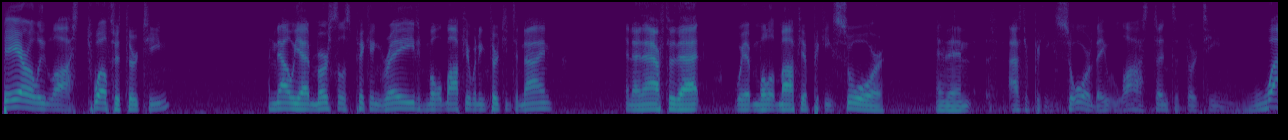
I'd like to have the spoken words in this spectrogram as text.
barely lost 12 to 13. Now we had Merciless picking Raid, Mullet Mafia winning 13 to 9. And then after that, we had Mullet Mafia picking Soar. And then after picking Soar, they lost 10 to 13. Wow.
